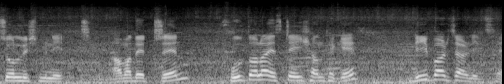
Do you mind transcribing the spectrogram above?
চল্লিশ মিনিট। আমাদের ট্রেন ফুলতলা স্টেশন থেকে ডিপারচার নিচ্ছে।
